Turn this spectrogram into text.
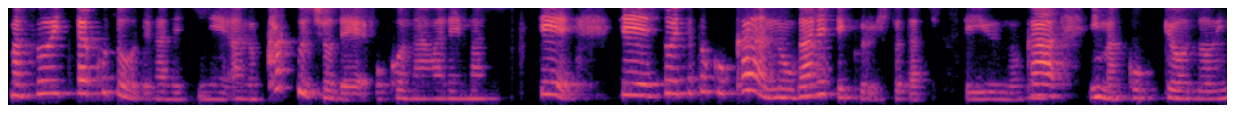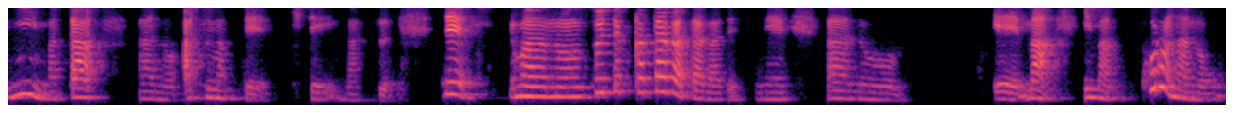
まあ、そういったことがですねあの各所で行われましてでそういったとこから逃れてくる人たちっていうのが今国境沿いにまたあの集まってきています。で、まあ、あのそういった方々がですねあのえー、まあ、今コロナの、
